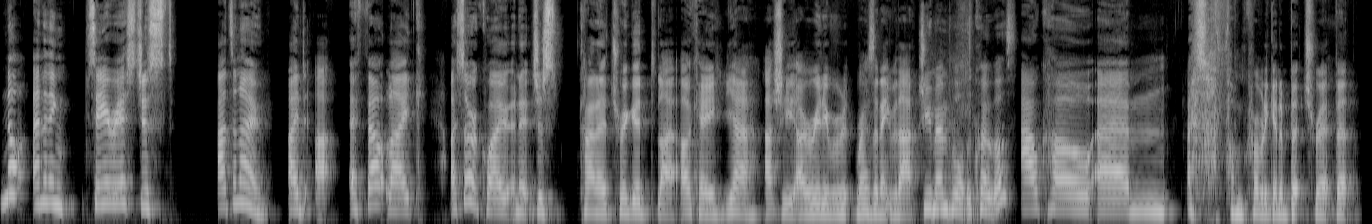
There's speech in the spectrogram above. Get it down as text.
Not anything serious. Just I don't know. I'd, I I felt like I saw a quote and it just kind of triggered. Like, okay, yeah, actually, I really re- resonate with that Do you remember what the quote was? alcohol um i'm probably going to butcher it but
